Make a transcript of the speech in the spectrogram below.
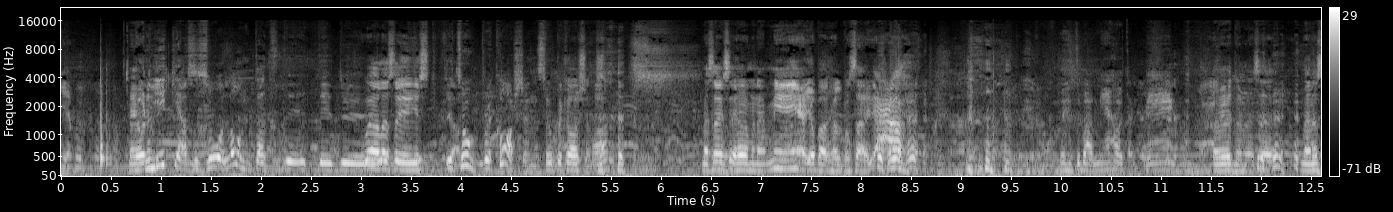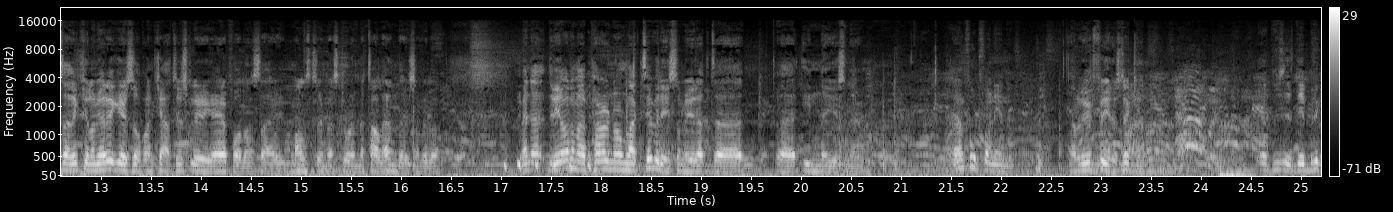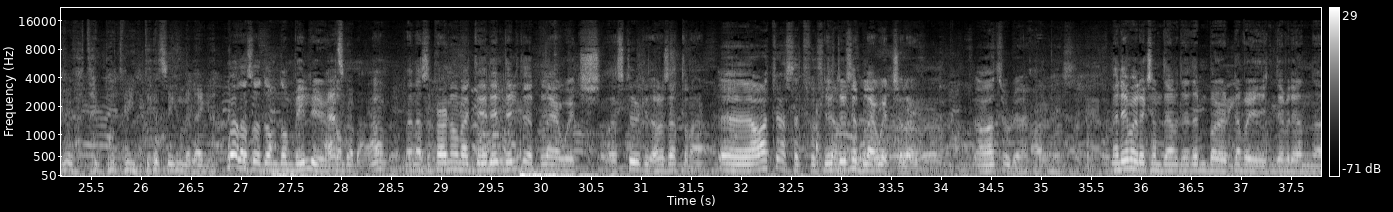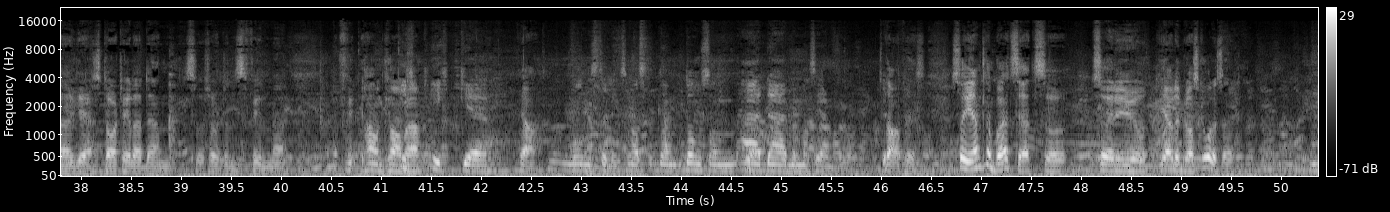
Japp. Men jag hörde Det gick alltså så långt att det, det, du, Well, alltså just... du tog precautions. Tog precautions. Men sen så hör man det jag bara höll på såhär. Ah! Inte bara mjau utan Jag vet inte, men, så här, men så här, det är kul om jag reagerar så på en katt. Hur skulle jag reagera på någon så här monster med stora metallhänder som vill ha... Men äh, vi har de här Paranormal Activity som är rätt äh, inne just nu. Den är fortfarande inne. Ja, vi har gjort fyra stycken. Ja, precis, det brukar vara tecken på att vi inte är så inne längre. Well, alltså de, de vill ju... De, bara, ja. men alltså Paranormal Activity, det, det är lite Blair Witch-stuket. Har du sett den här? Eh, ja, jag tror jag har sett första. Du, du har sett Blair Witch, eller? Ja, jag tror det. Men det var liksom, den, den, började, den var ju, det var den uh, grejen som startade hela den sortens film med handkamera. Ic- Icke Ja, liksom. Alltså, de, de som är där men man ser dem aldrig. ja, precis. Så egentligen på ett sätt så, så är det ju jävligt bra skådisar.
